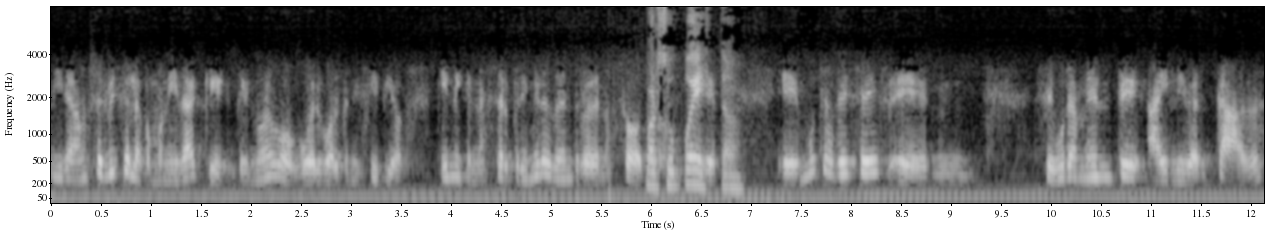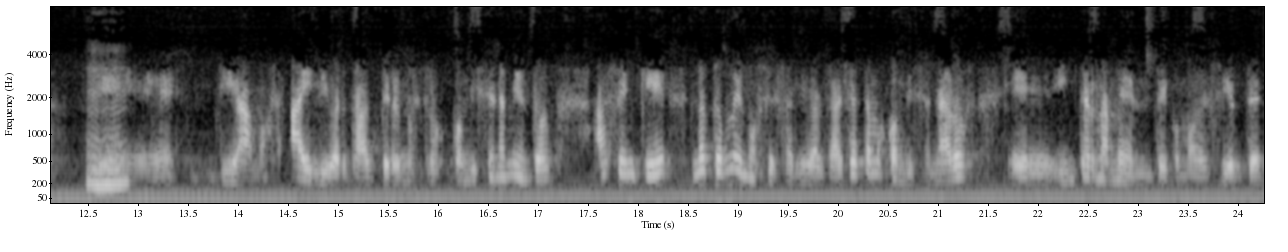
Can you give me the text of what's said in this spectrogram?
Mira, un servicio a la comunidad que, de nuevo, vuelvo al principio, tiene que nacer primero dentro de nosotros. Por supuesto. Eh, muchas veces, eh, seguramente hay libertad, eh, digamos, hay libertad, pero nuestros condicionamientos hacen que no tomemos esa libertad. Ya estamos condicionados eh, internamente, como decirte.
